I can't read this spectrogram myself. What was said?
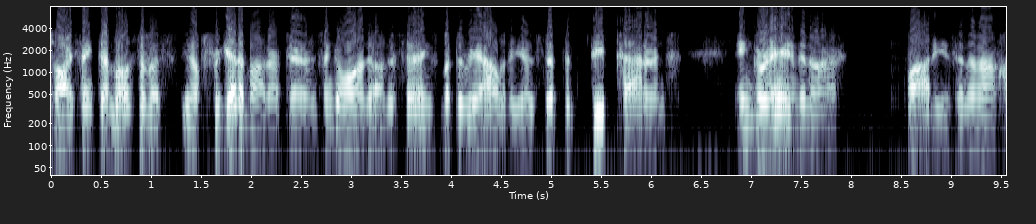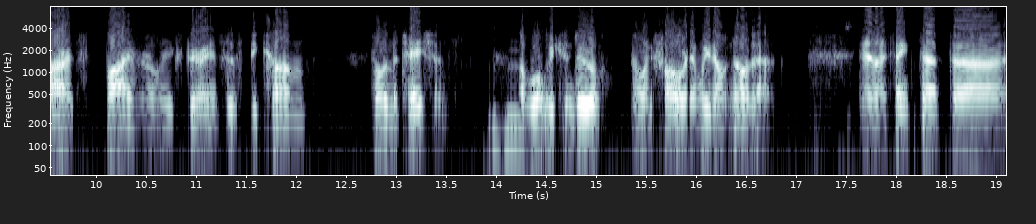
So I think that most of us, you know, forget about our parents and go on to other things, but the reality is that the deep patterns ingrained in our bodies and in our hearts by early experiences become the limitation hmm of what we can do going forward, and we don't know that. And I think that, uh,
